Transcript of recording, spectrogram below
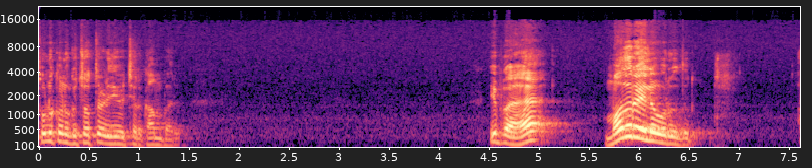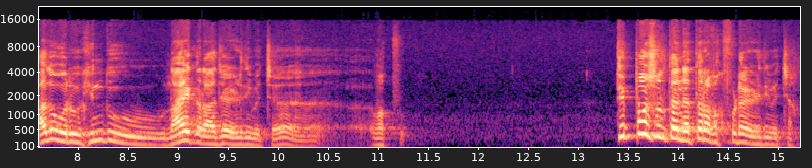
துலுக்கனுக்கு சொத்து எழுதி வச்சுருக்கான் பாரு. இப்போ மதுரையில் ஒரு இது இருக்குது அது ஒரு ஹிந்து நாயக்கராஜா எழுதி வச்ச வக்ஃபு. திப்பு சுல்தான் எத்தனை வக்ஃபுடா எழுதி வச்சான்?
